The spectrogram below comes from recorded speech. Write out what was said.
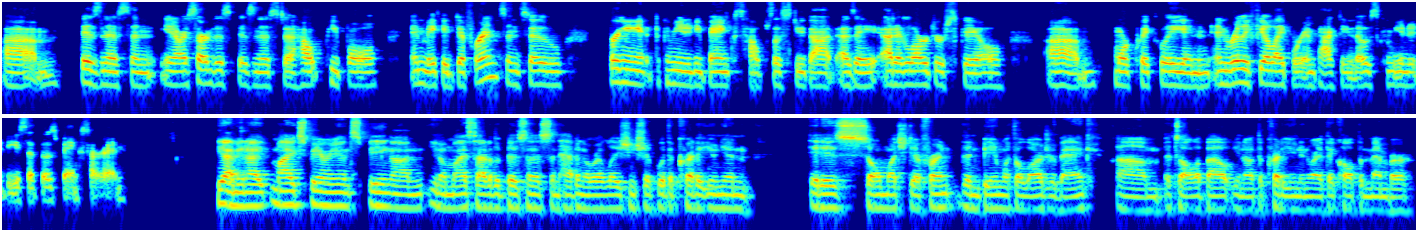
um, business. And, you know, I started this business to help people and make a difference. And so bringing it to community banks helps us do that as a, at a larger scale um, more quickly and, and really feel like we're impacting those communities that those banks are in. Yeah, I mean, I my experience being on you know my side of the business and having a relationship with a credit union, it is so much different than being with a larger bank. Um, it's all about you know the credit union, right? They call it the member,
